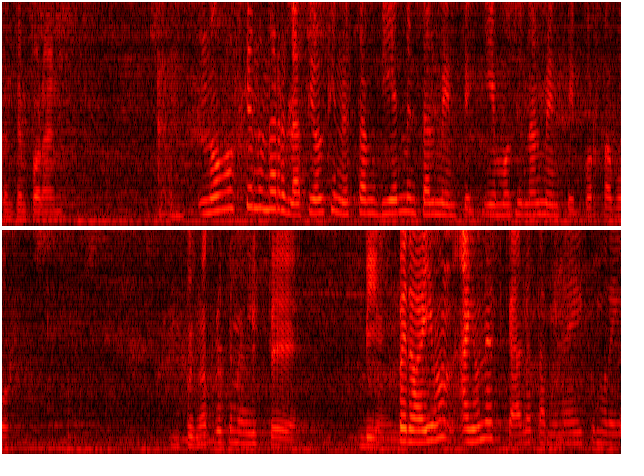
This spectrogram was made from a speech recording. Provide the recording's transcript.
contemporánea. No busquen una relación si no están bien mentalmente y emocionalmente, por favor. Pues no creo que nadie esté bien. Pero hay, un, hay una escala también ahí como de,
